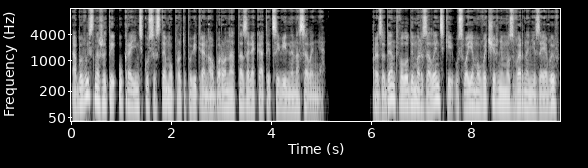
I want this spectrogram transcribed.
аби виснажити українську систему протиповітряної оборони та залякати цивільне населення. Президент Володимир Зеленський у своєму вечірньому зверненні заявив,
